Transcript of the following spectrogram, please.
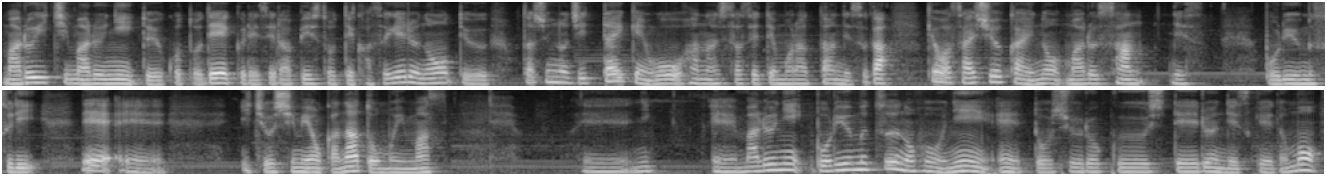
丸1丸2ということでクレセラピストって稼げるのっていう私の実体験をお話しさせてもらったんですが今日は最終回の丸3です。ボリューム3で、えー、一応締めようかなと思います。えー、えー、丸2ボリューム2の方に、えーと、収録しているんですけれども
